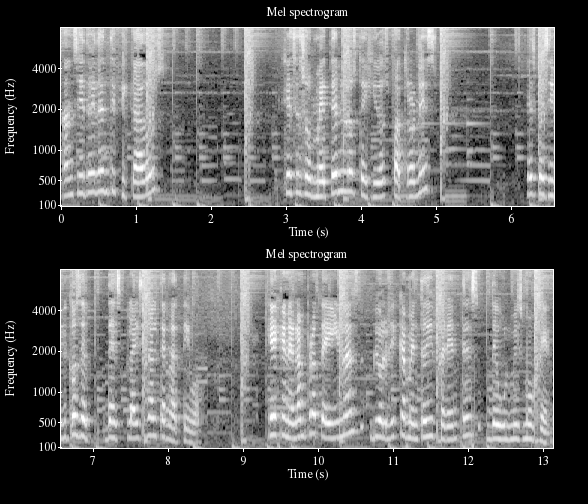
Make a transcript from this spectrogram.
han sido identificados que se someten los tejidos patrones específicos de, de splicing alternativo, que generan proteínas biológicamente diferentes de un mismo gen.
